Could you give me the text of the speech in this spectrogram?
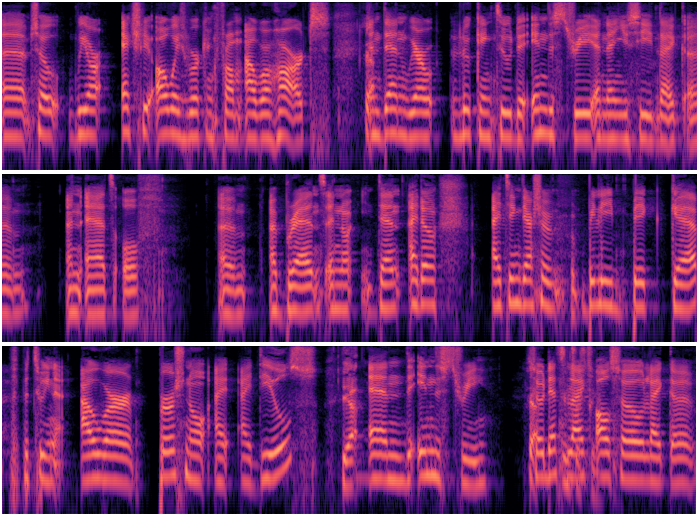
uh, so we are actually always working from our hearts. And then we are looking to the industry, and then you see like um, an ad of um, a brand. And not- then I don't, I think there's a really big gap between our personal I- ideals yeah, and the industry. Yeah, so that's like also like a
